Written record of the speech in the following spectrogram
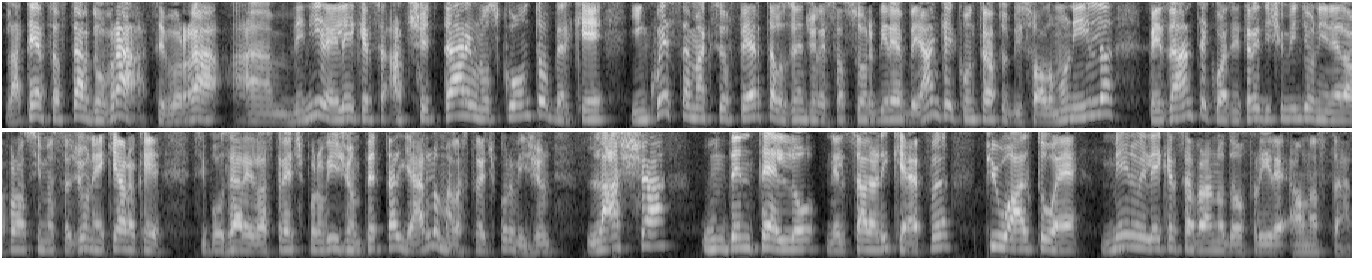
la terza star dovrà, se vorrà uh, venire ai Lakers, accettare uno sconto perché in questa maxi offerta Los Angeles assorbirebbe anche il contratto di Solomon Hill, pesante, quasi 13 milioni nella prossima stagione. È chiaro che si può usare la stretch provision per tagliarlo, ma la stretch provision lascia un dentello nel salary cap, più alto è, meno i Lakers avranno da offrire a una star.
